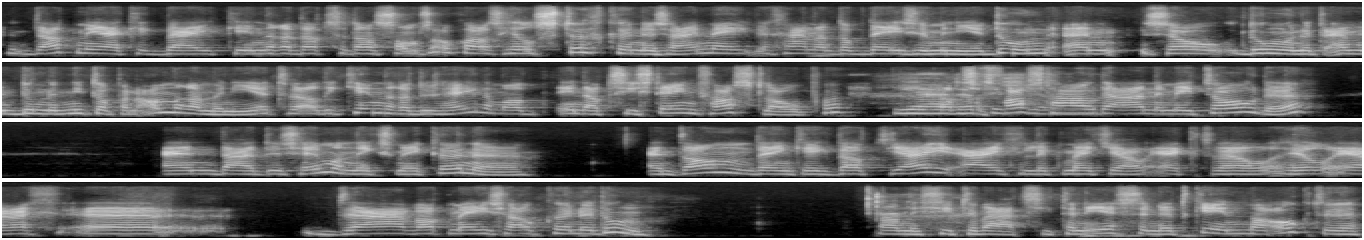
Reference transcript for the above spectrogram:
dat merk ik bij kinderen, dat ze dan soms ook wel eens heel stug kunnen zijn. Nee, we gaan het op deze manier doen en zo doen we het en we doen het niet op een andere manier. Terwijl die kinderen dus helemaal in dat systeem vastlopen. dat, dat, ze vasthouden aan de methode en daar dus helemaal niks mee kunnen. En dan denk ik dat jij eigenlijk met jouw act wel heel erg uh, daar wat mee zou kunnen doen aan die situatie. Ten eerste het kind, maar ook de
